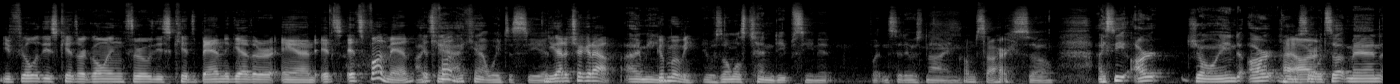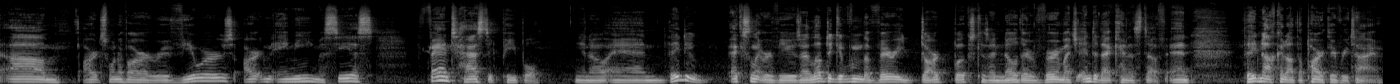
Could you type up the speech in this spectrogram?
You feel what these kids are going through. These kids band together, and it's it's fun, man. I It's can't. fun. I can't wait to see it. You got to check it out. I mean, good movie. It was almost ten deep seeing it, but instead it was nine. I'm sorry. So, I see Art joined. Art, Hi, Art. what's up, man? Um, Art's one of our reviewers. Art and Amy Macias, fantastic people, you know, and they do excellent reviews. I love to give them the very dark books because I know they're very much into that kind of stuff, and they knock it out the park every time.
